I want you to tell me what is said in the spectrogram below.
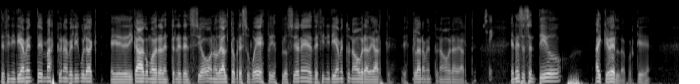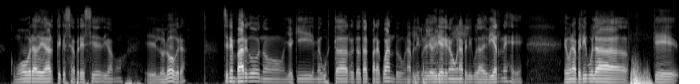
definitivamente más que una película eh, dedicada como a la entretención o de alto presupuesto y explosiones, es definitivamente una obra de arte. Es claramente una obra de arte. Sí, En ese sentido, hay que verla, porque como obra de arte que se aprecie, digamos, eh, lo logra. Sin embargo, no, y aquí me gusta retratar para cuándo una película, yo diría que no es una película de viernes, eh, es una película que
